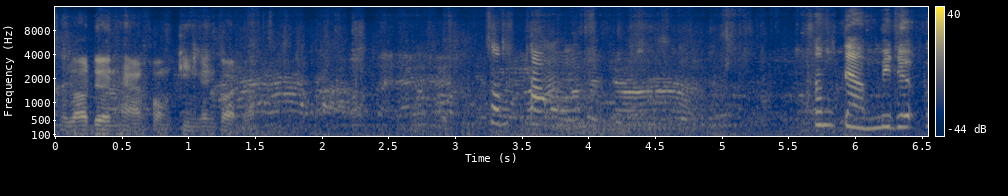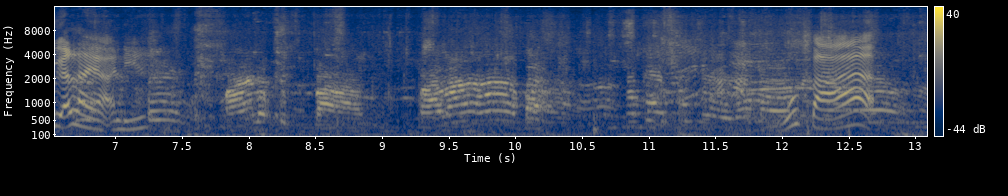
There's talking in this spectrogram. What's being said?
เดี๋ยวเราเดินหาของกินกันก่อนนะส้มตำส้มตำไม่เด้ออะไรอะอันนี้ไม้ละสิบบาทมาละห้าบาทโอ้ฟ้าฟ้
